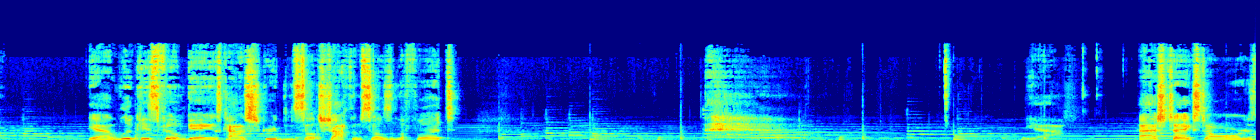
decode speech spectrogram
yeah. Lucasfilm Games kind of screwed themselves, shot themselves in the foot. yeah. Hashtag Star Wars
